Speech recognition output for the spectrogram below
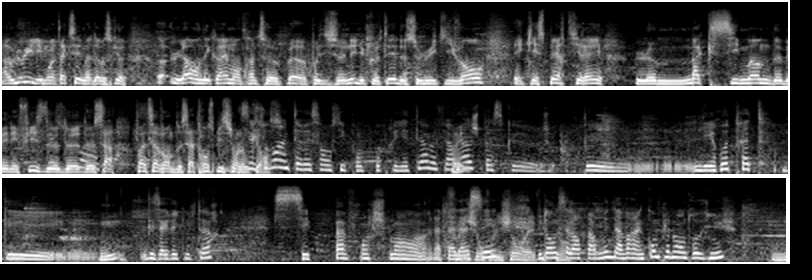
ah lui, il est moins taxé, madame, parce que euh, là, on est quand même en train de se euh, positionner du côté de celui qui vend et qui espère tirer le maximum de bénéfices de, de, sa, enfin, de sa vente, de sa transmission en l'occurrence. C'est souvent intéressant aussi pour le propriétaire, le fermage, parce que les retraites des, mmh. des agriculteurs, c'est pas franchement la panacée. Donc ça leur permet d'avoir un complément de revenus. Mmh.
